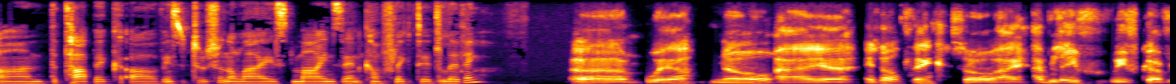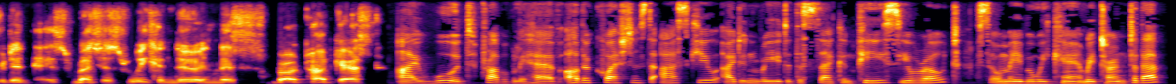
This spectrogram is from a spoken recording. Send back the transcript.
on the topic of institutionalized minds and conflicted living? Um, well, no, I uh, I don't think so. I, I believe we've covered it as much as we can do in this broad podcast. I would probably have other questions to ask you. I didn't read the second piece you wrote, so maybe we can return to that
